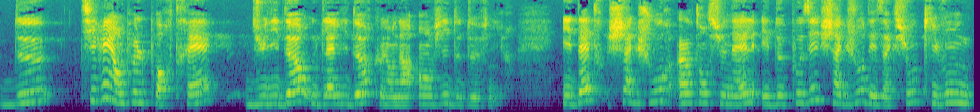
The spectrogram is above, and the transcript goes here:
de tirer un peu le portrait du leader ou de la leader que l'on a envie de devenir. Et d'être chaque jour intentionnel et de poser chaque jour des actions qui vont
